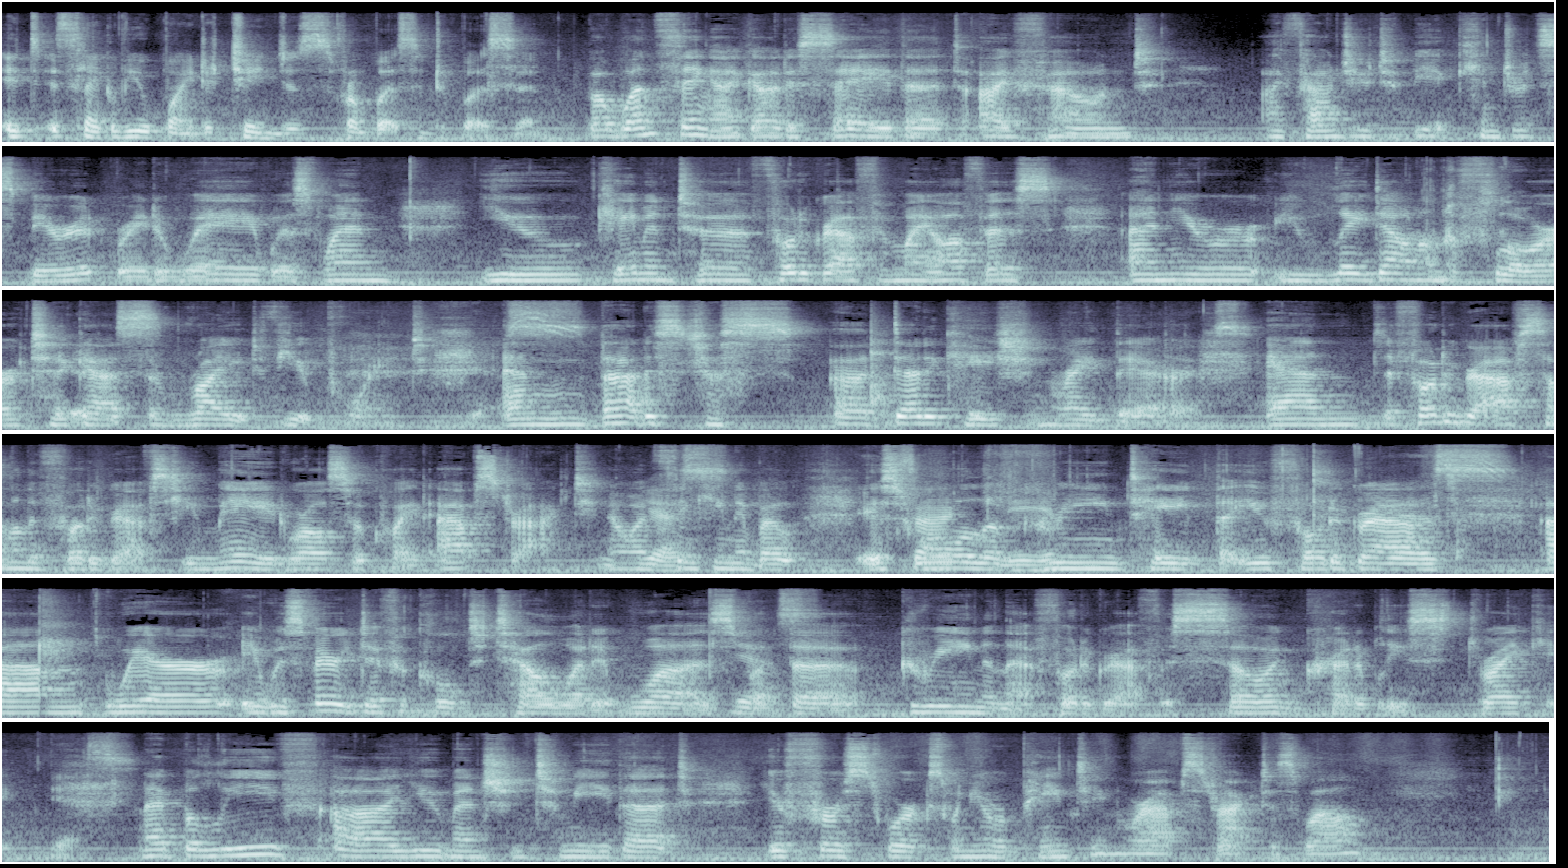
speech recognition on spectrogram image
it, it's like a viewpoint. It changes from person to person. But one thing I got to say that I found I found you to be a kindred spirit right away was when you came into photograph in my office and you you lay down on the floor to Yes. get the right viewpoint. Yes. And that is just a dedication right there. Yes. And the photographs, some of the photographs you made were also quite abstract. You know, I'm thinking about this roll of green tape that you photographed um, where it was very difficult to tell what it was, but the green in that photograph was so incredibly striking. Yes. And I believe uh, you mentioned to me that your first works when you were painting were abstract as well.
